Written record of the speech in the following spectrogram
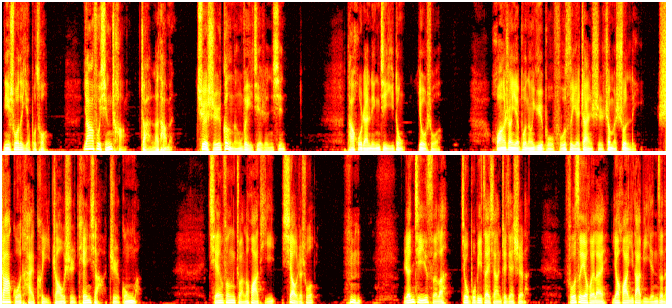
你说的也不错，押赴刑场。”斩了他们，确实更能慰藉人心。他忽然灵机一动，又说：“皇上也不能预卜福四爷战事这么顺利，杀国泰可以昭示天下至公吗？”钱锋转了话题，笑着说：“哼，人既已死了，就不必再想这件事了。福四爷回来要花一大笔银子呢。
